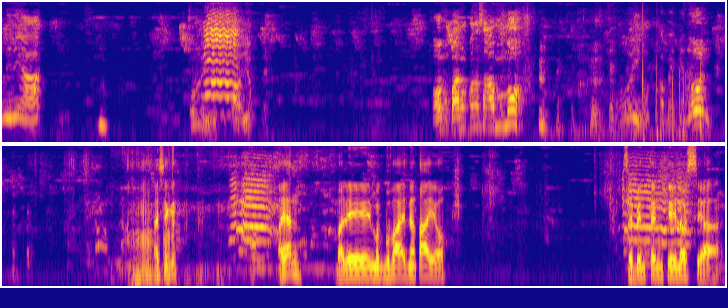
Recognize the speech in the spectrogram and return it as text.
Nini, ha? Oh, may ilip tayo. Eh. Oh, magpaalam ka na sa amo mo. Uy, magpakabay ka doon. Ay, sige. Ayan. Bali, magbabayad na tayo. 17 kilos yan.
